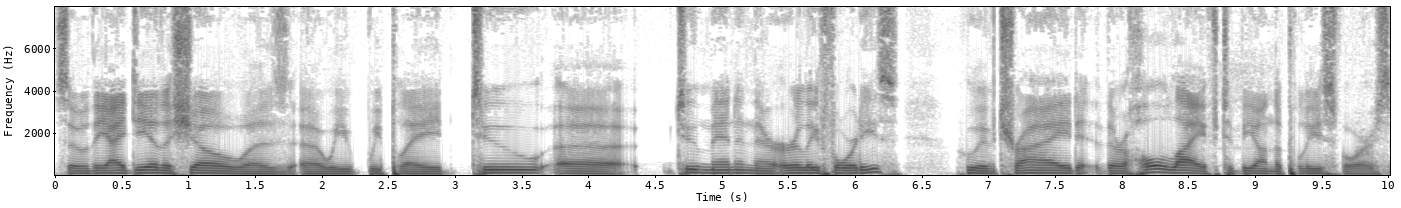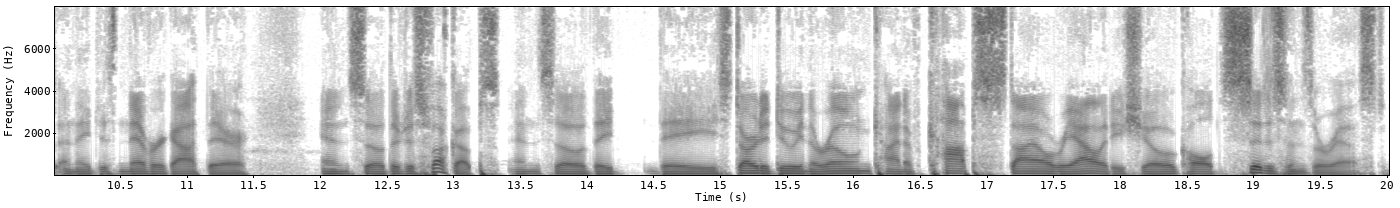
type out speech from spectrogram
so the idea of the show was uh, we we played two uh, two men in their early forties who have tried their whole life to be on the police force and they just never got there and so they're just fuck ups and so they they started doing their own kind of cops style reality show called citizens arrest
